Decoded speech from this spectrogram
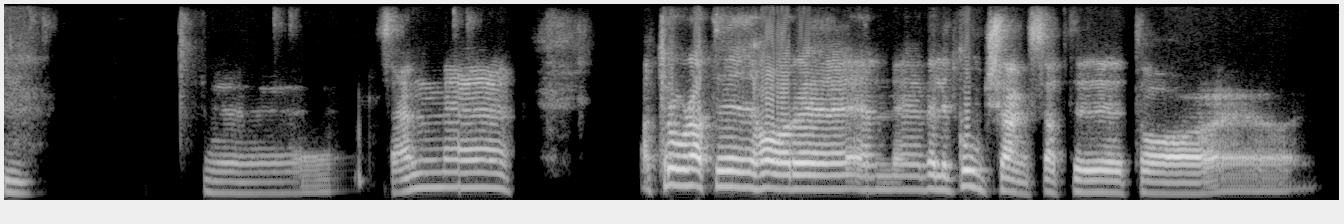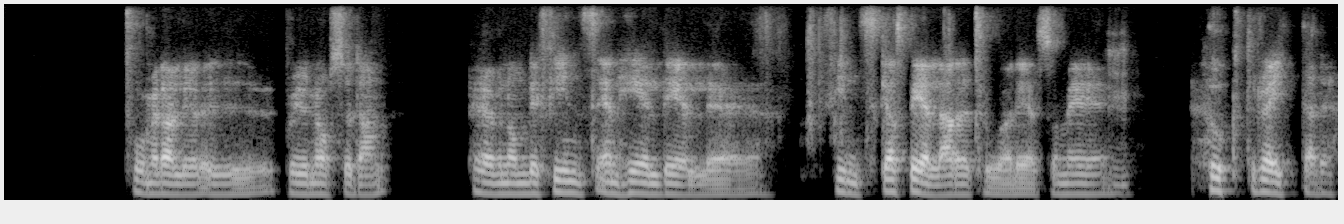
Mm. Eh, sen eh, jag tror att vi har en väldigt god chans att ta två medaljer i, på juniorsidan. Även om det finns en hel del finska spelare tror jag det är som är mm. Högt ratade.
